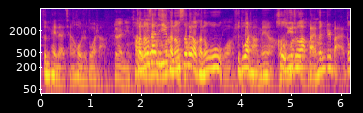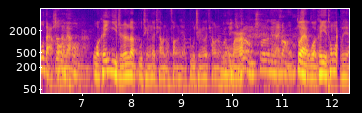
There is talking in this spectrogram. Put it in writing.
分配在前后是多少。对你可能三七，可能四六，可能五五是多少没有？后驱车嗯百分之百都在后面我可以一直的不停的调整方向，不停的调整油门调。整车的那个状态。对，我可以通过出去，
